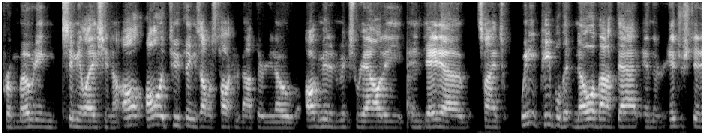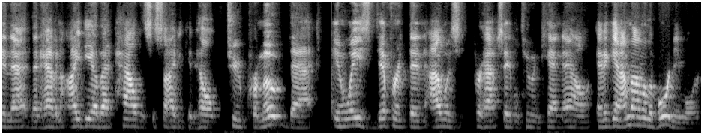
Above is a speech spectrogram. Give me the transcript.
promoting simulation. All, all the two things I was talking about there, you know, augmented mixed reality and data science. We need people that know about that and they're interested in that and that have an idea about how the society can help to promote that in ways different than I was perhaps able to and can now. And again, I'm not on the board anymore.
